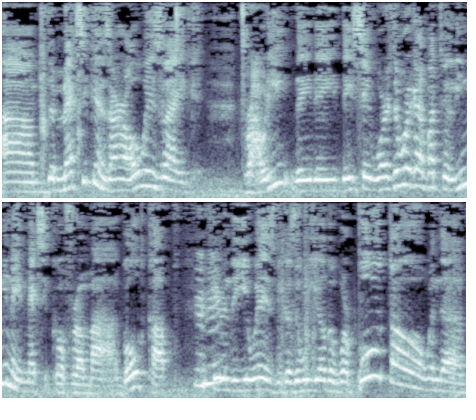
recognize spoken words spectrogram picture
Um, the Mexicans are always like rowdy. They they they say words. They were going about to eliminate Mexico from uh, Gold Cup Mm-hmm. here in the U.S. because they would yell the word "puto" when the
